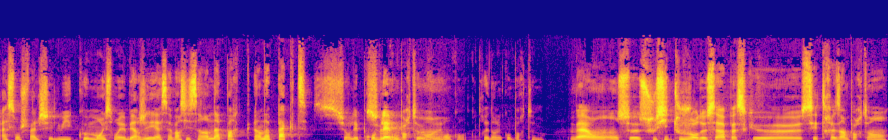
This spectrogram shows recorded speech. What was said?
a son cheval chez lui, comment ils sont hébergés, à savoir si ça a un, impact sur les problèmes que vous rencontrez dans les comportements ben, on, se soucie toujours de ça parce que c'est très important.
